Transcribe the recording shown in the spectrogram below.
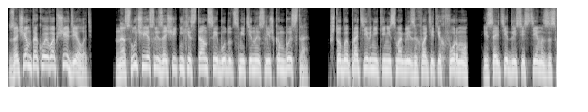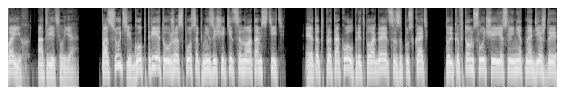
«Зачем такое вообще делать?» «На случай, если защитники станции будут сметены слишком быстро, чтобы противники не смогли захватить их форму и сойти для системы за своих», – ответил я. По сути, ГОП-3 это уже способ не защититься, но отомстить. Этот протокол предполагается запускать только в том случае, если нет надежды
